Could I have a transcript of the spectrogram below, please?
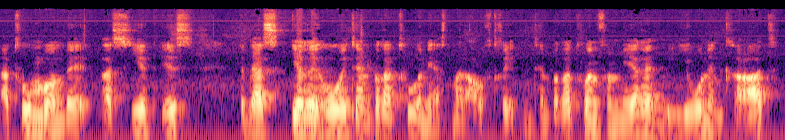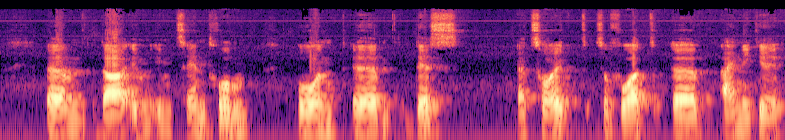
Atombombe passiert, ist, dass irre hohe Temperaturen erstmal auftreten. Temperaturen von mehreren Millionen Grad ähm, da im, im Zentrum. Und äh, das erzeugt sofort äh, einige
